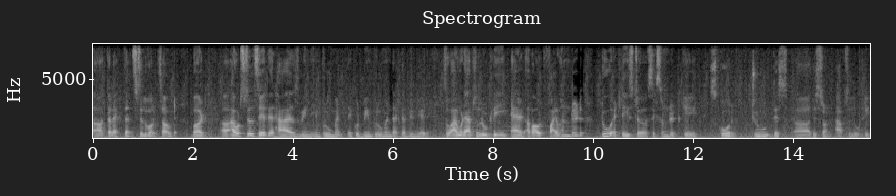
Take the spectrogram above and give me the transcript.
uh, collect that still works out. But uh, i would still say there has been improvement. There could be improvement that can be made. So i would absolutely add about 500 to at least uh, 600k score to this uh, this run. Absolutely.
